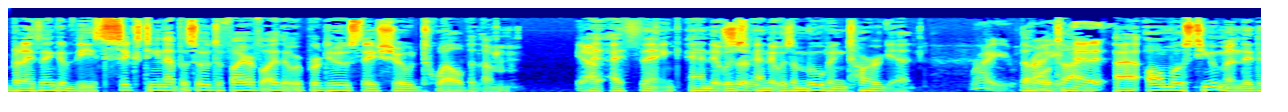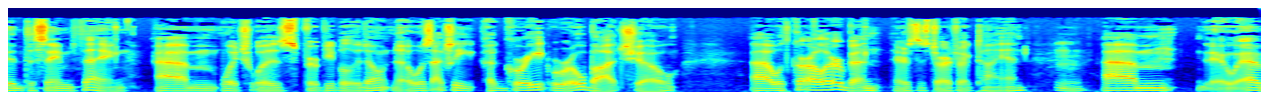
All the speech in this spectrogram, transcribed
But I think of the 16 episodes of Firefly that were produced, they showed 12 of them. Yeah. I, I think, and it was so, and it was a moving target. Right, the right. whole time. Uh, Almost Human, they did the same thing, um, which was for people who don't know, was actually a great robot show uh, with Karl Urban. There's the Star Trek tie-in. Mm. Um, uh,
